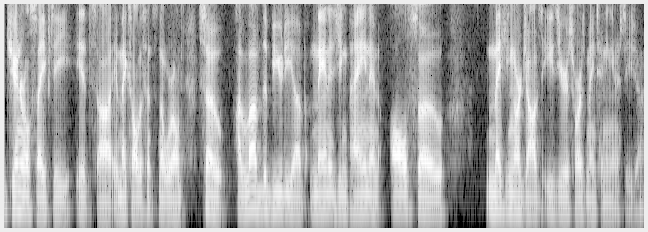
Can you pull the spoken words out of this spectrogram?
General safety, it's uh, it makes all the sense in the world. So I love the beauty of managing pain and also making our jobs easier as far as maintaining anesthesia.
